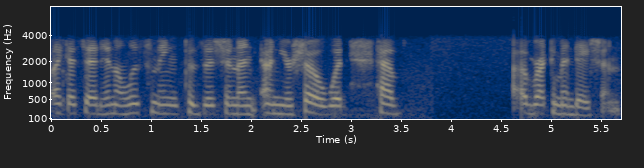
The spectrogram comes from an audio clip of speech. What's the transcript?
like I said in a listening position on, on your show would have a recommendation.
